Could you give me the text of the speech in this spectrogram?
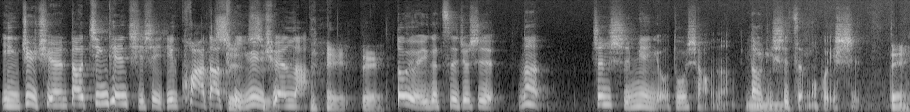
影剧圈到今天其实已经跨到体育圈了，对对，都有一个字，就是那真实面有多少呢？到底是怎么回事？对，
